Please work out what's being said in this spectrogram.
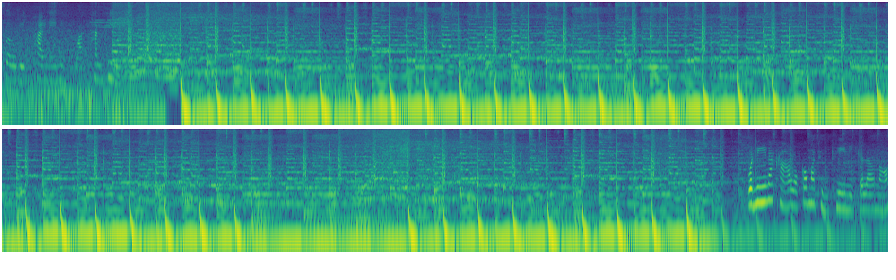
เซอร์วิสภายใน 1 วันทันที วันนี้นะคะเราก็มาถึงคลินิกกันแล้วเนาะ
